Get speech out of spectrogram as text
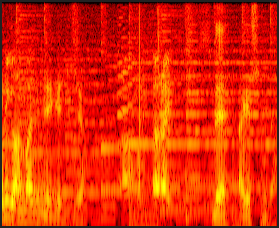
허리가 안 맞으면 얘기해 주세요. 아, 그럼 따라입고. 네, 알겠습니다.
